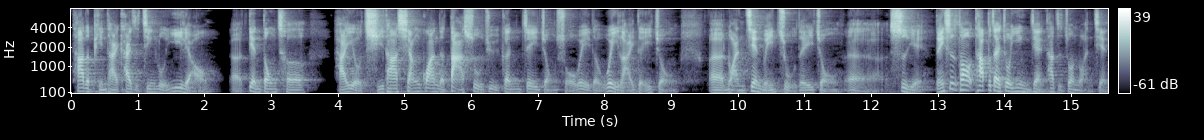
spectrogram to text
他的平台开始进入医疗、呃电动车，还有其他相关的大数据跟这种所谓的未来的一种。呃，软件为主的一种呃事业，等于是说他不再做硬件，他只做软件。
